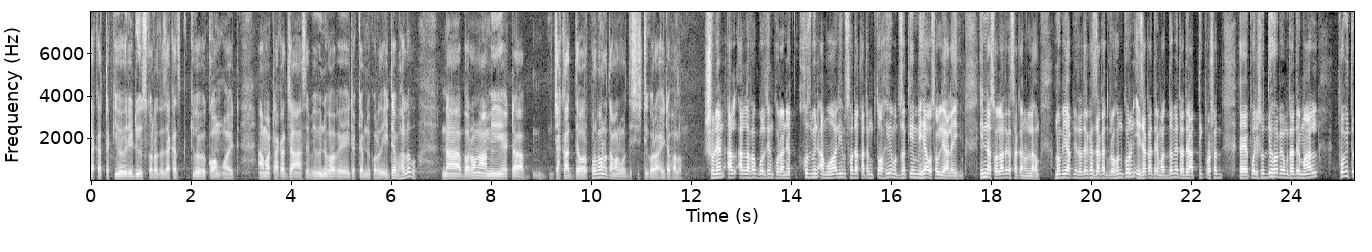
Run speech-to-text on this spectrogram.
জাকাতটা কীভাবে রিডিউস করা যায়, জাকাত কীভাবে কম হয়, আমার টাকা যা আছে বিভিন্নভাবে এটা কেমনে করা যায়, এইটা ভালো? না বরং আমি একটা জাকাত দেওয়ার প্রবণতা আমার মধ্যে সৃষ্টি করা, এটা ভালো। শুনেন, আল আল্লাহাক বলছেন কোরআনে খুজমিন আমু আলিম সদা কাতাং তহির মুজাকিম বিহা ওসল্লি আলাইহিম। ইন্না সলাদকা সাকানুল্লাহম নবী, আপনি তাদের কাছে জাকাত গ্রহণ করুন। এই জাকাতের মাধ্যমে তাদের আর্থিক প্রসাদ পরিশুদ্ধি হবে এবং তাদের মাল পবিত্র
